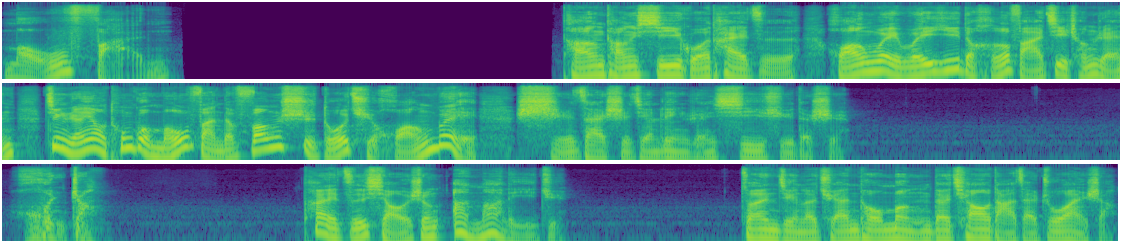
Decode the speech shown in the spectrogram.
谋反。堂堂西国太子，皇位唯一的合法继承人，竟然要通过谋反的方式夺取皇位，实在是件令人唏嘘的事。混账！太子小声暗骂了一句，攥紧了拳头，猛地敲打在桌案上。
